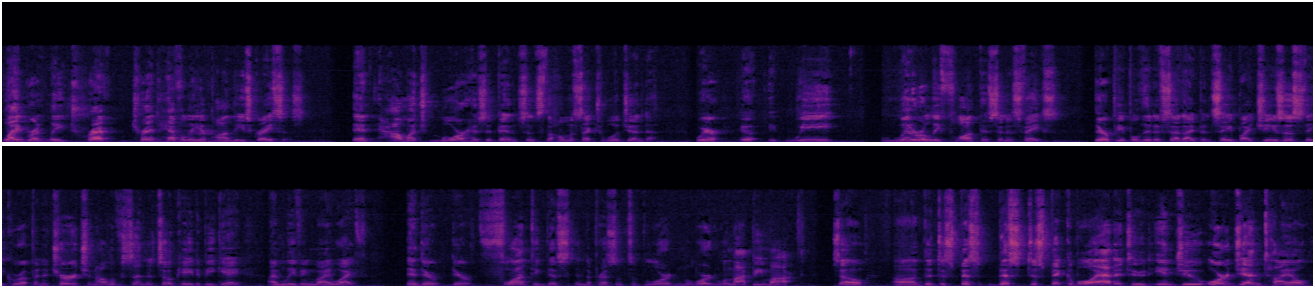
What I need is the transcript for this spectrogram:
flagrantly tread, tread heavily upon these graces? And how much more has it been since the homosexual agenda, where it, it, we literally flaunt this in his face? There are people that have said, I've been saved by Jesus, they grew up in a church, and all of a sudden it's okay to be gay. I'm leaving my wife. And they're, they're flaunting this in the presence of the Lord, and the Lord will not be mocked. So, uh, the this despicable attitude in Jew or Gentile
